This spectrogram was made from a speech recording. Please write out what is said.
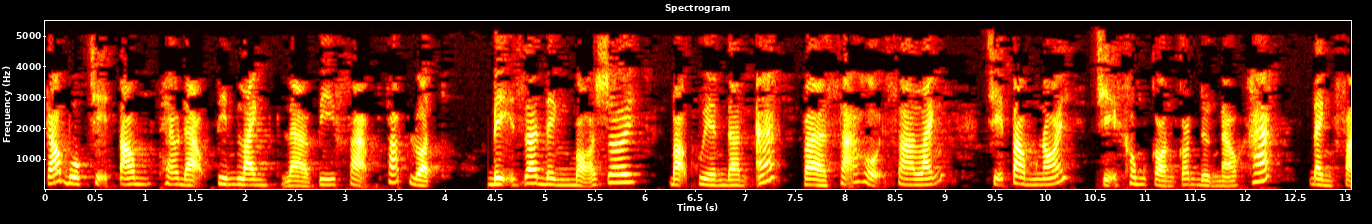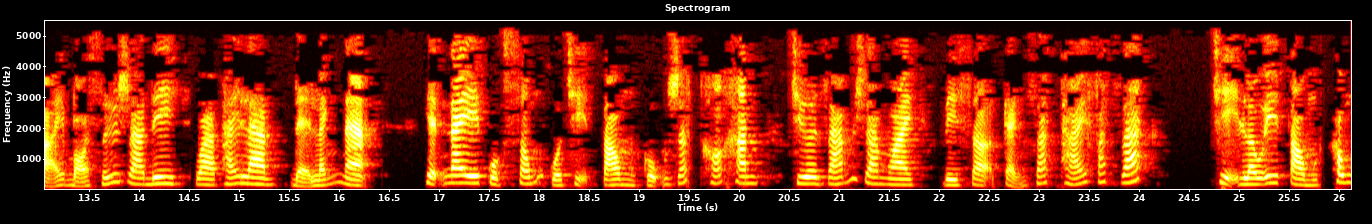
cáo buộc chị Tòng theo đạo tin lành là vi phạm pháp luật, bị gia đình bỏ rơi, bạo quyền đàn áp và xã hội xa lánh. Chị Tòng nói chị không còn con đường nào khác, đành phải bỏ xứ ra đi qua Thái Lan để lánh nạn. Hiện nay cuộc sống của chị Tòng cũng rất khó khăn, chưa dám ra ngoài vì sợ cảnh sát Thái phát giác Chị Lầu Y Tòng không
